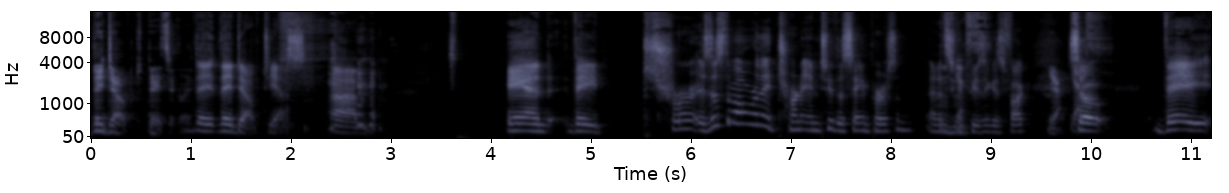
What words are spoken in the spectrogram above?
They doped, basically. They they doped, yes. Um, and they turn. Is this the moment where they turn into the same person and it's Yes. confusing as fuck? yeah. Yes. So they.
